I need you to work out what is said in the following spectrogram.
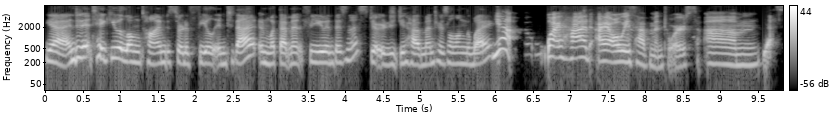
Yeah. And did it take you a long time to sort of feel into that and what that meant for you in business? Or did you have mentors along the way? Yeah. Well, I had, I always have mentors. Um, yes.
